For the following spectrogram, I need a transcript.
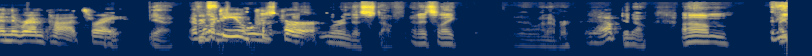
and the REM pods, right? yeah. What Everybody do you prefer? learn this stuff, and it's like, yeah, whatever, Yep. you know. Um, If you I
